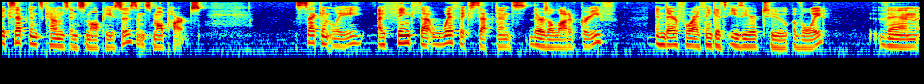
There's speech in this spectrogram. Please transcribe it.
acceptance comes in small pieces and small parts. Secondly, I think that with acceptance, there's a lot of grief, and therefore I think it's easier to avoid than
